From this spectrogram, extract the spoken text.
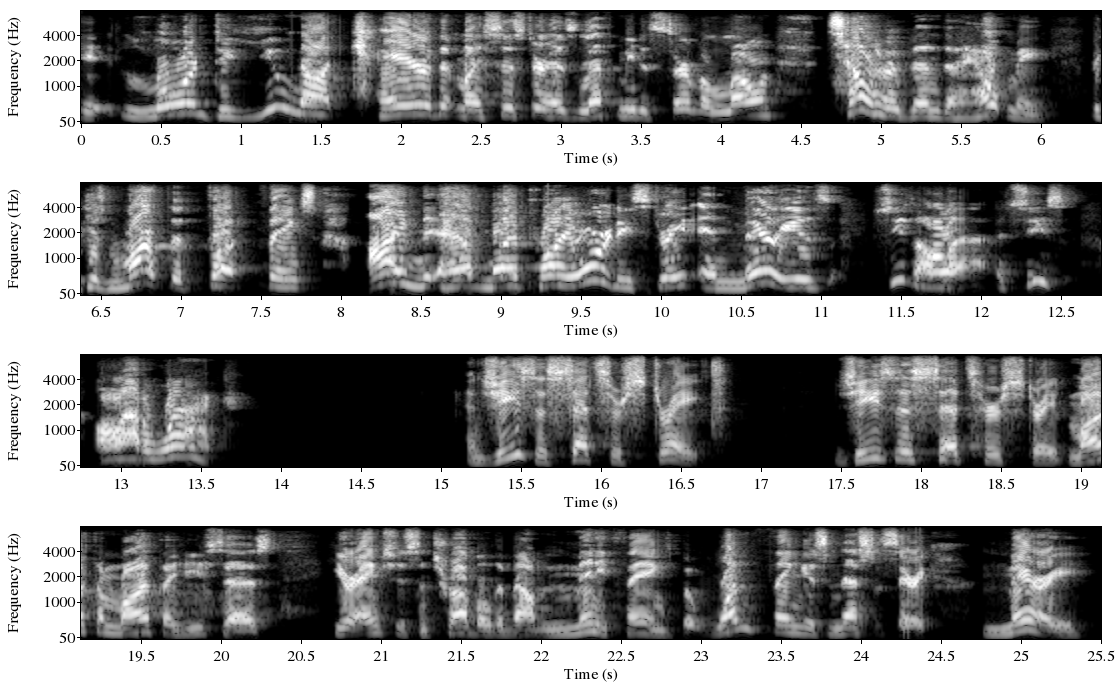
eh, Lord, do you not care that my sister has left me to serve alone? Tell her then to help me. Because Martha th- thinks I have my priorities straight, and Mary is she's all she's all out of whack. And Jesus sets her straight. Jesus sets her straight. Martha, Martha, he says, you're anxious and troubled about many things, but one thing is necessary. Mary,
